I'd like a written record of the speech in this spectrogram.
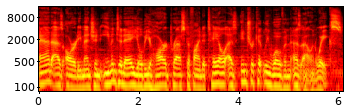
And as already mentioned, even today you'll be hard pressed to find a tale as intricately woven as Alan Wake's.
